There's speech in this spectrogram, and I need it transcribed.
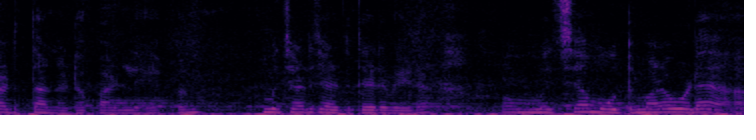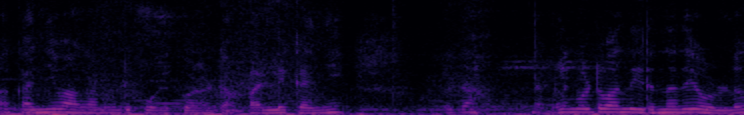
അടുത്താണ് കേട്ടോ പള്ളി. ഇപ്പം ഉമ്മച്ചയുടെ ചേട്ടത്തിയുടെ വീട്. അപ്പോൾ ഉമ്മച്ച മൂത്തുമ്മയുടെ കൂടെ കഞ്ഞി വാങ്ങാൻ വേണ്ടി പോയിക്കോണം കേട്ടോ പള്ളിക്കഞ്ഞി. ഇതാ ഞങ്ങളിങ്ങോട്ട് വന്നിരുന്നതേ ഉള്ളൂ.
